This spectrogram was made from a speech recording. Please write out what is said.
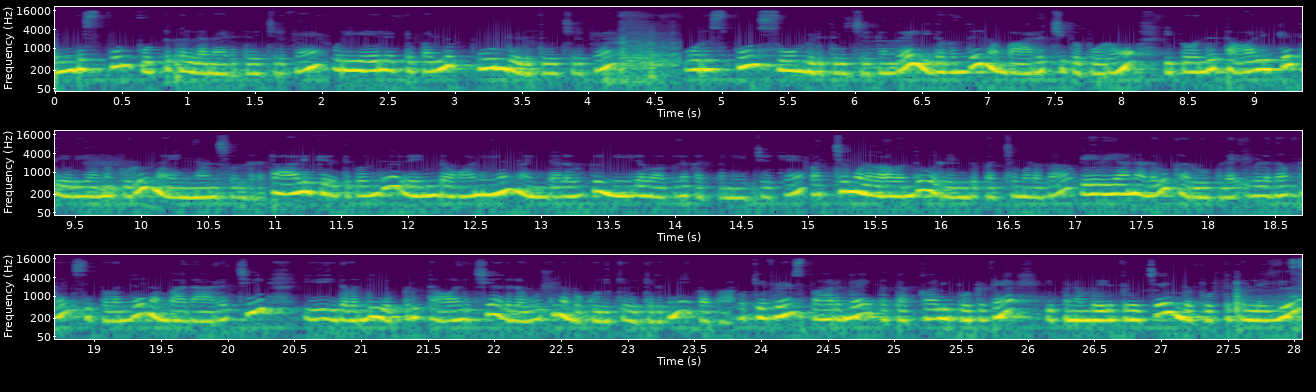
ரெண்டு ஸ்பூன் பொட்டுக்கல்ல நான் எடுத்து வச்சுருக்கேன். ஒரு ஏழு எட்டு பல்லு பூண்டு எடுத்து வச்சுருக்கேன். ஒரு ஸ்பூன் சோம்பு எடுத்து வச்சுருக்கேங்க. இதை வந்து நம்ம அரைச்சிக்க போகிறோம் இப்போ வந்து தாளிக்க தேவையான பொருள் நான் என்னன்னு சொல்கிறேன் தாளிக்கிறதுக்கு வந்து ரெண்டு ஆனியன் நான் இந்த அளவுக்கு நீல வாக்கில் கட் பண்ணி வச்சுருக்கேன். பச்சை மிளகா வந்து ஒரு ரெண்டு பச்சை மிளகா. தேவையான அளவு கருவேப்பிலை. இவ்வளோ தான் ஃப்ரெண்ட்ஸ் இப்போ வந்து நம்ம அதை அரைச்சி இதை வந்து எப்படி தாளித்து அதில் ஊற்றி நம்ம கொதிக்க வைக்கிறதுன்னு இப்போ பா ஓகே ஃப்ரெண்ட்ஸ் பாருங்கள் இப்போ தக்காளி போட்டுட்டேன். இப்போ நம்ம எடுத்து வச்ச இந்த பொட்டுக்கல்லையும்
